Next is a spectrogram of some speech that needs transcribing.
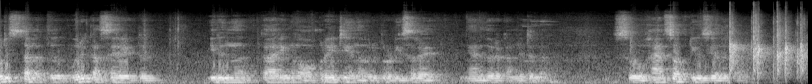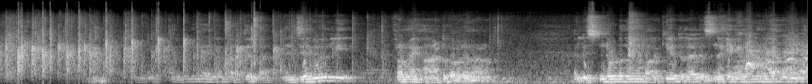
ഒരു സ്ഥലത്ത് ഒരു കസേരയിട്ട് ഇരുന്ന് കാര്യങ്ങൾ ഓപ്പറേറ്റ് ചെയ്യുന്ന ഒരു പ്രൊഡ്യൂസറെ ഞാൻ ഇതുവരെ കണ്ടിട്ടില്ല സോ ഹാൻഡ്സ് ഓഫ് യൂസ് അഭിനന്ദിക്കാൻ പറ്റില്ല. ഞാൻ ഫ്രം മൈ ഹാർട്ട് പറഞ്ഞതാണ്. ലിസ്റ്റിന്റെ കൂടെ ഞാൻ വർക്ക് ചെയ്തിട്ടില്ല. ലിസ്റ്റിനൊക്കെ എങ്ങനെയാണെന്ന് അറിയില്ല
